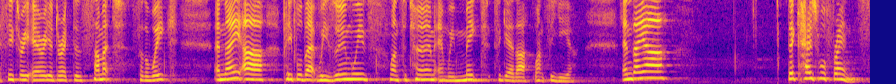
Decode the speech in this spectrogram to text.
C3 Area Directors Summit for the week. And they are people that we Zoom with once a term and we meet together once a year. And they are, they're casual friends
